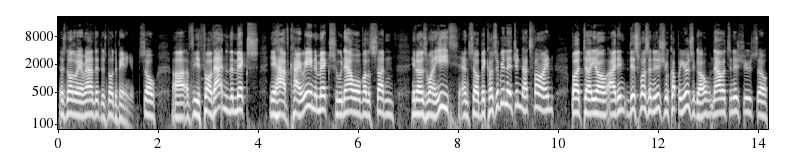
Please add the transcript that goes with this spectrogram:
There's no other way around it. There's no debating it. So uh, if you throw that into the mix, you have Kyrie in the mix, who now all of a sudden you know doesn't want to eat, and so because of religion, that's fine. But uh, you know, I didn't. This wasn't an issue a couple years ago. Now it's an issue, so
